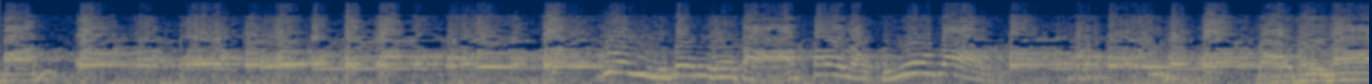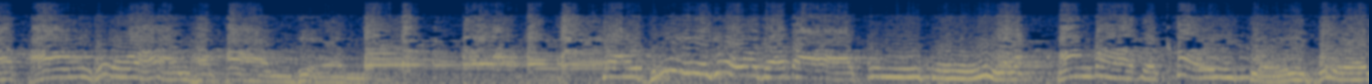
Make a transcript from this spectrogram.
烦。喝一杯也打开了壶盖，倒被那堂官他看见。开水天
